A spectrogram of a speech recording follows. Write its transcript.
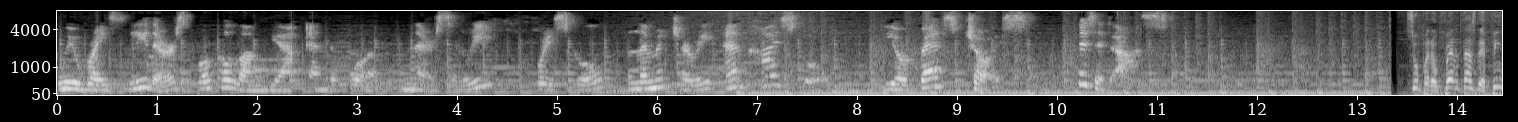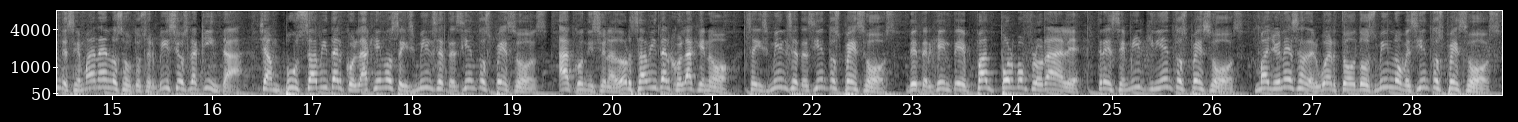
We raise leaders for Colombia and the world. Nursery, preschool, elementary, and high school. Your best choice. Visit us. Super ofertas de fin de semana en los autoservicios La Quinta. Champú Savital Colágeno 6,700 pesos. Acondicionador Savital Colágeno 6,700 pesos. Detergente Fat Polvo Floral 13,500 pesos. Mayonesa del Huerto 2,900 pesos.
